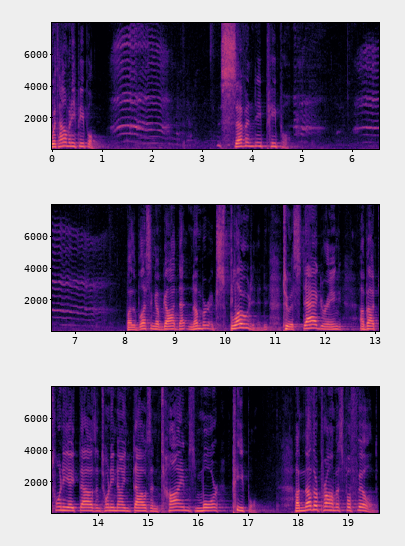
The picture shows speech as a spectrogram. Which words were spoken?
with how many people? 70 people. By the blessing of God, that number exploded to a staggering about 28,000, 29,000 times more people. Another promise fulfilled.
